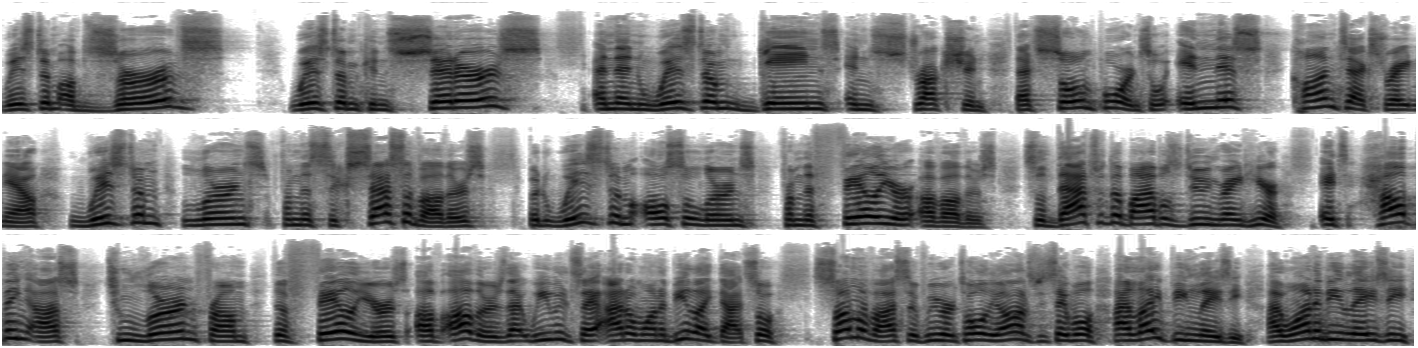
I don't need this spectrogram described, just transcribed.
wisdom observes wisdom considers, and then wisdom gains instruction. That's so important. So, in this context right now, wisdom learns from the success of others, but wisdom also learns from the failure of others. So that's what the Bible's doing right here. It's helping us to learn from the failures of others that we would say, I don't want to be like that. So some of us, if we were totally honest, we say, Well, I like being lazy. I want to be lazy.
